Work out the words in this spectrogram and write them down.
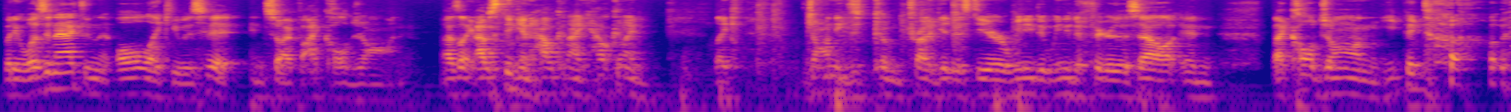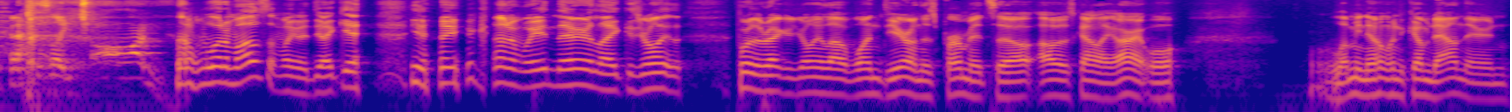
But he wasn't acting at all like he was hit, and so I, I called John. I was like, I was thinking, how can I, how can I, like, John needs to come try to get this deer. We need to, we need to figure this out. And I called John. He picked up, and I was like, John. what am I going to do? I can't. You know, you're kind of waiting there, like, because you're only for the record, you're only allowed one deer on this permit. So I was kind of like, all right, well, let me know when to come down there. And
